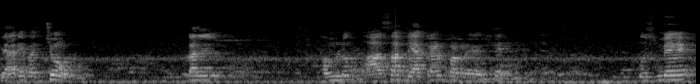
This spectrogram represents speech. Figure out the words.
प्यारे बच्चों, कल हम लोग भाषा व्याकरण पढ़ रहे थे। उसमें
